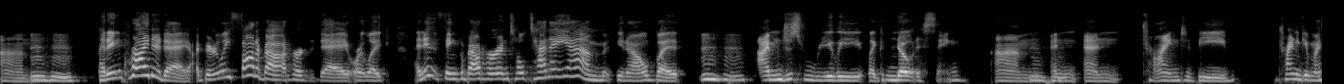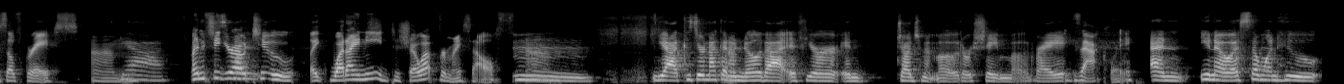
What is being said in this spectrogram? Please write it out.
Um, Mhm. I didn't cry today. I barely thought about her today, or like I didn't think about her until 10 a.m. You know, but Mhm. I'm just really like noticing um, Mhm. and and trying to be trying to give myself grace. Um, Yeah. And Which figure out too like what I need to show up for myself. Um, Mm. Yeah, because you're not going to know that if you're in judgment mode or shame mode, right? exactly. And you know, as someone who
